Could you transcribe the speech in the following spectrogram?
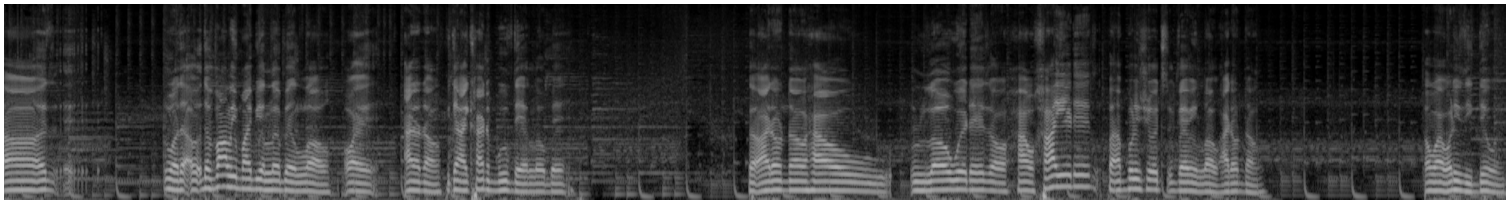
Uh, it, well, the, the volume might be a little bit low, or I don't know because I kind of moved it a little bit. So I don't know how low it is or how high it is, but I'm pretty sure it's very low. I don't know. Oh wow, what is he doing?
